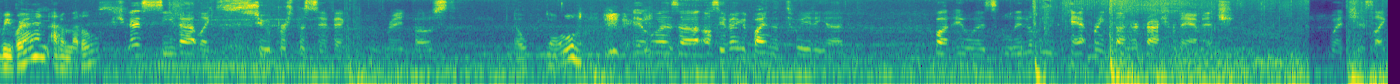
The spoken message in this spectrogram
We ran out of metals. Did you guys see that like super specific raid post? Nope. No. It was. Uh, I'll see if I can find the tweet again. But it was literally can't bring Thundercrash for damage, which is like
